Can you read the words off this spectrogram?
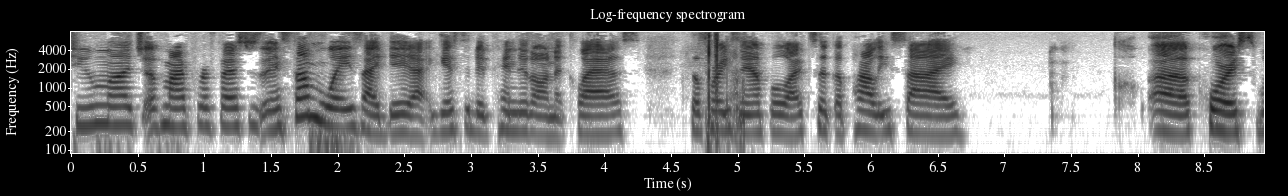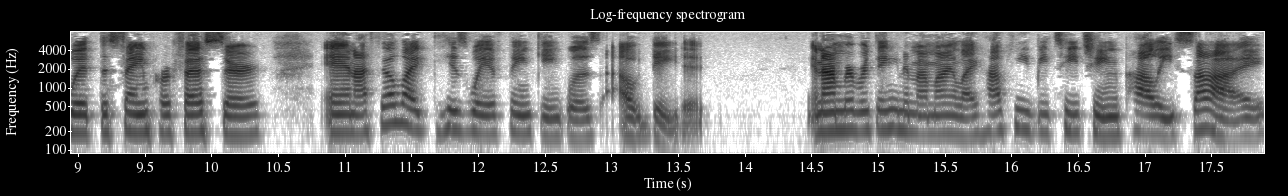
too much of my professors in some ways i did i guess it depended on the class so for example i took a poli sci uh, course with the same professor and I felt like his way of thinking was outdated. And I remember thinking in my mind, like, how can you be teaching poli sci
